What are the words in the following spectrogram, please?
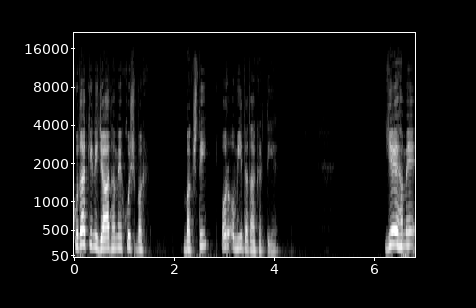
خدا کی نجات ہمیں خوش بخشتی اور امید عطا کرتی ہے۔ یہ ہمیں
